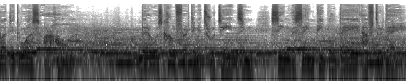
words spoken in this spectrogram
But it was our home. There was comfort in its routines, in seeing the same people day after day.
